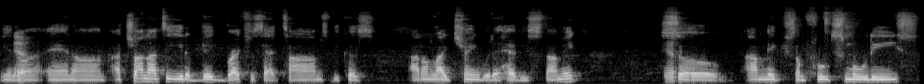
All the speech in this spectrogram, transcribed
you know. Yeah. And um, I try not to eat a big breakfast at times because I don't like training with a heavy stomach. Yeah. So I make some fruit smoothies.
